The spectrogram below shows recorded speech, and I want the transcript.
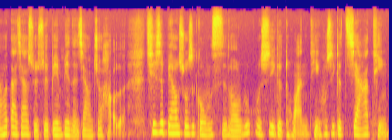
然后大家随随便便的这样就好了。其实不要说是公司喽，如果是一个团体或是一个家庭，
